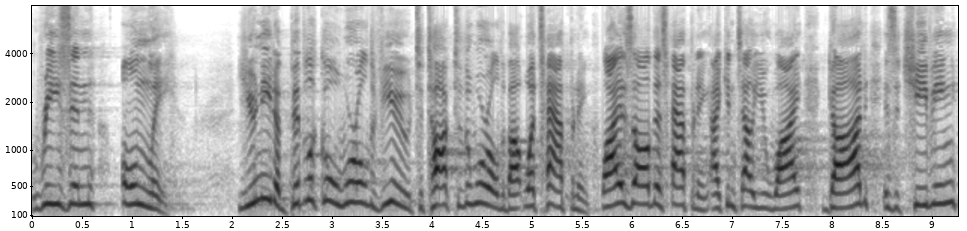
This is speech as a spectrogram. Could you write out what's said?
reason only. You need a biblical worldview to talk to the world about what's happening. Why is all this happening? I can tell you why. God is achieving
